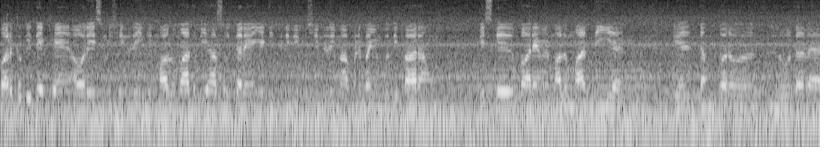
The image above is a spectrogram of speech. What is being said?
वर्क भी देखें और इस मशीनरी की मालूम भी हासिल करें। ये जितनी भी मशीनरी मैं अपने भाइयों को दिखा रहा हूँ, इसके बारे में मालूम दी है ये डंपर लोडर है,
